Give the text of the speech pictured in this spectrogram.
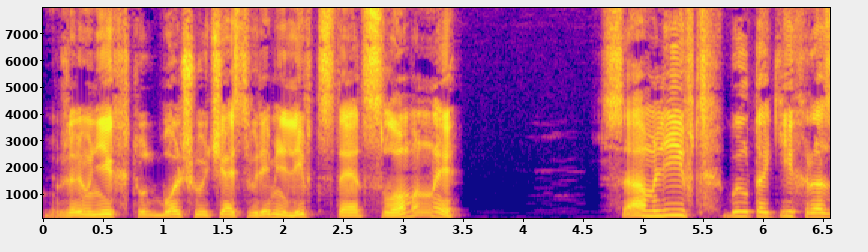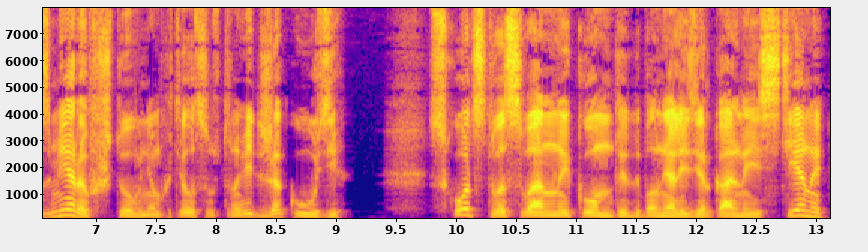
Неужели у них тут большую часть времени лифт стоят сломанные? Сам лифт был таких размеров, что в нем хотелось установить джакузи. Сходство с ванной комнатой дополняли зеркальные стены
